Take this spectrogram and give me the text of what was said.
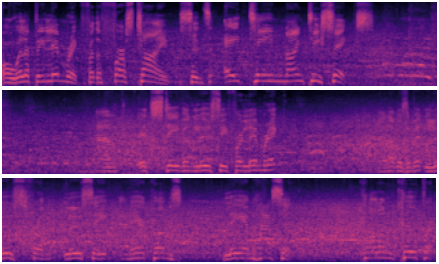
or will it be Limerick for the first time since 1896? And it's Stephen Lucey for Limerick. And that was a bit loose from Lucey. And here comes Liam Hassett, Colm Cooper.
